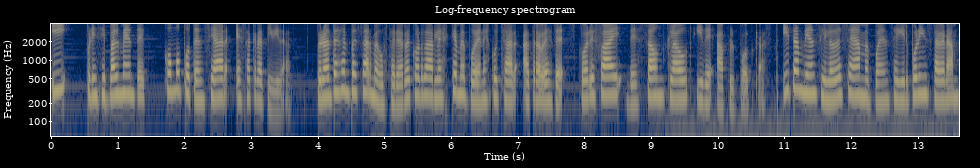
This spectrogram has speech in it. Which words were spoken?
y principalmente cómo potenciar esa creatividad. Pero antes de empezar me gustaría recordarles que me pueden escuchar a través de Spotify, de SoundCloud y de Apple Podcast. Y también si lo desean me pueden seguir por Instagram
